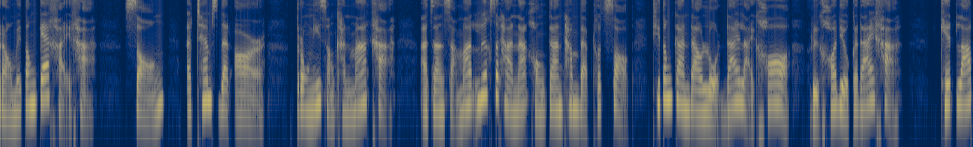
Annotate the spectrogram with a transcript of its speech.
เราไม่ต้องแก้ไขค่ะ 2. attempts that are ตรงนี้สำคัญมากค่ะ อาจารย์สามารถเลือกสถานะของการทำแบบทดสอบ ที่ต้องการดาวน์โหลดได้หลายข้อ หรือข้อเดียวก็ได้ค่ะ เคล็ดลับ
